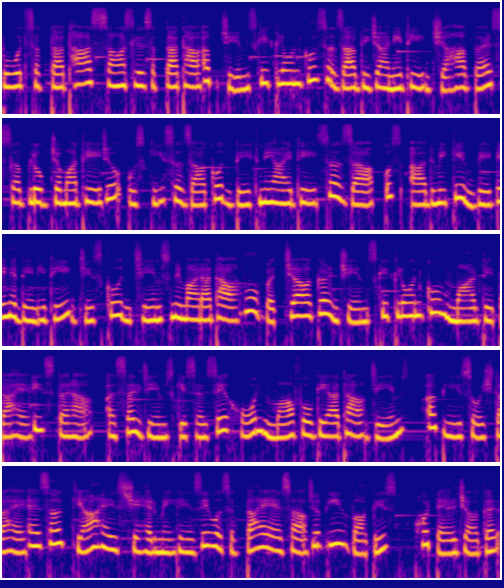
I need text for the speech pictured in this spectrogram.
बोल सकता था, सांस ले सकता था। अब जेम्स के क्लोन को सजा दी जानी थी, जहाँ पर सब लोग जमा थे, जो उसकी सजा को देखने आए थे। सजा उस आदमी के बेटे ने देनी थी, जिसको जेम्स ने मारा था। वो बच्चा आकर जेम्स के क्लोन को मार देता है। इस तरह असल जेम्स के सर से खून माफ़ हो गया था। जेम्स अब ये सोचता है, ऐसा क्या है इस शहर में? कैसे हो सकता है ऐसा। जब ये वापस होटल जाकर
